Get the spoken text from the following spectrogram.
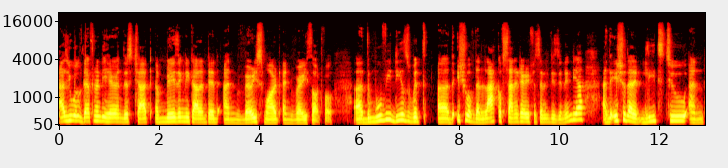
as you will definitely hear in this chat, amazingly talented and very smart and very thoughtful. Uh, the movie deals with uh, the issue of the lack of sanitary facilities in India and the issue that it leads to. And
